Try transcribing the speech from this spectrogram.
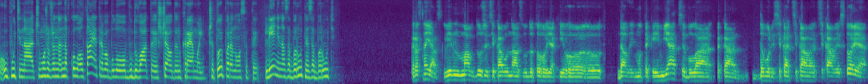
у Путіна, чи може вже навколо Алтая треба було будувати ще один Кремль, чи той переносити? Леніна заберуть, не заберуть. Красноярськ. Він мав дуже цікаву назву до того, як його е, дали йому таке ім'я. Це була така доволі цікава, цікава, історія.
